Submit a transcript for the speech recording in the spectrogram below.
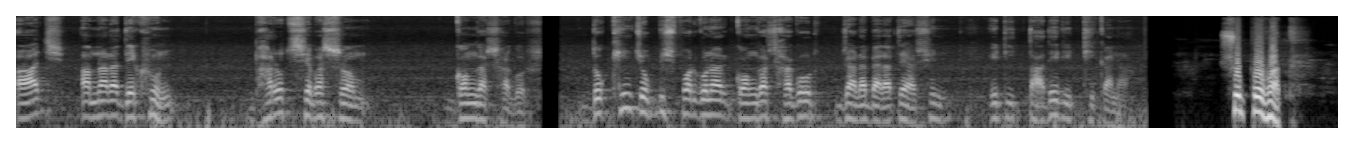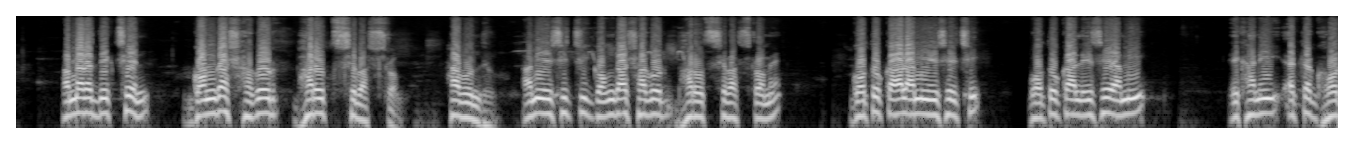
আজ আপনারা দেখুন ভারত সেবাশ্রম গঙ্গাসাগর। দক্ষিণ চব্বিশ পরগনার গঙ্গাসাগর যারা বেড়াতে আসেন, এটি তাদেরই ঠিকানা। সুপ্রভাত, আপনারা দেখছেন গঙ্গাসাগর ভারত সেবাশ্রম। হ্যাঁ বন্ধু, আমি এসেছি গঙ্গাসাগর ভারত সেবাশ্রমে। গতকাল আমি এসেছি, গতকাল এসে আমি এখানেই একটা ঘর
